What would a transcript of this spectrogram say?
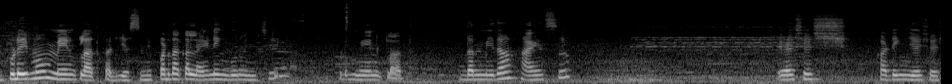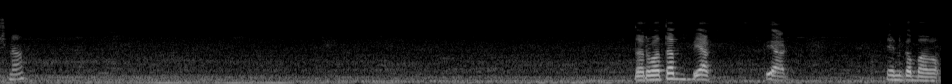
ఇప్పుడేమో మెయిన్ క్లాత్ కట్ చేస్తుంది. ఇప్పటిదాకా లైనింగ్ గురించి ఇప్పుడు మెయిన్ క్లాత్ దాని మీద హైన్స్ వేసేసి కటింగ్ చేసేసిన తర్వాత బ్యాక్ ప్యాడ్ వెనుక భాగం.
